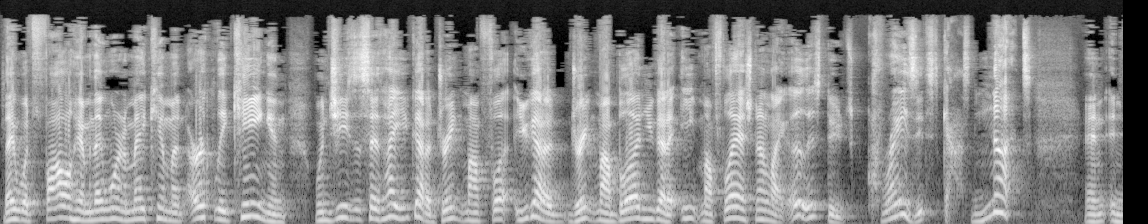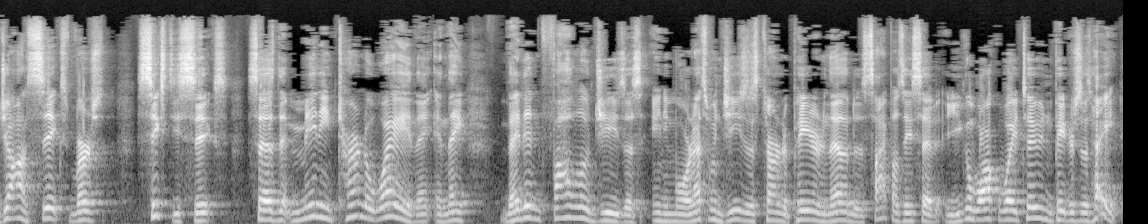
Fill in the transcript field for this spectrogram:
they would follow him, and they wanted to make him an earthly king. And when Jesus said, "Hey, you got to drink my fle- you got to drink my blood, and you got to eat my flesh," and they're like, "Oh, this dude's crazy. This guy's nuts." And in John six verse sixty six says that many turned away, and they and they they didn't follow Jesus anymore. And that's when Jesus turned to Peter and the other disciples. He said, "You can walk away too." And Peter says, "Hey."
